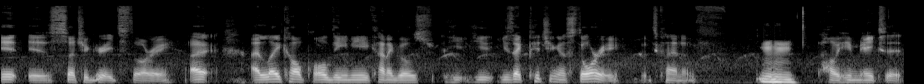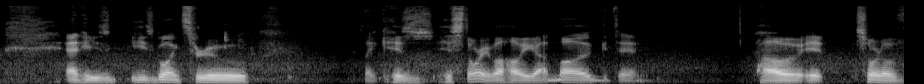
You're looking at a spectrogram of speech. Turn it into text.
it is such a great story. I I like how Paul Dini kind of goes. He, he he's like pitching a story. It's kind of mm-hmm. how he makes it, and he's he's going through like his his story about how he got mugged and how it sort of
